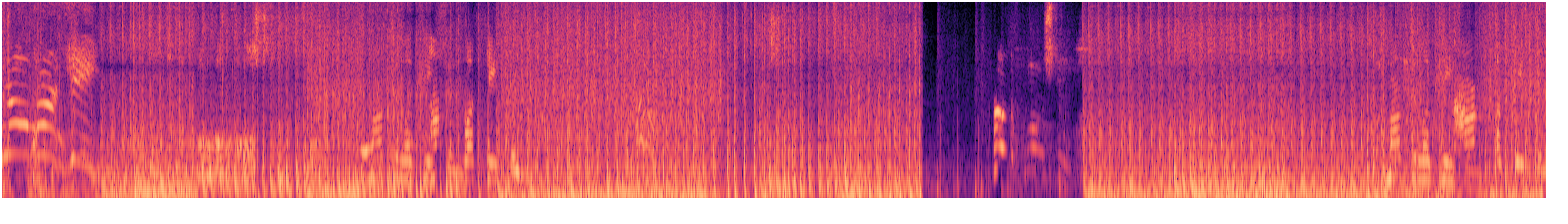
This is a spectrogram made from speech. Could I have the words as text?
No mercy! Mark the location. Location. Mark the location. Mark location.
